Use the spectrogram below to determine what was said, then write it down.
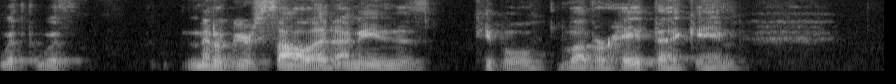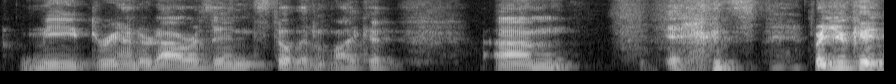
with with Metal Gear Solid, I mean, people love or hate that game. Me, 300 hours in, still didn't like it. Um, it's, but you can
